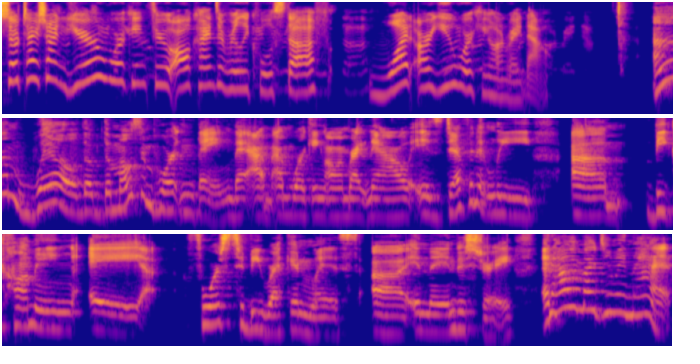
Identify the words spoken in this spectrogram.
So, Tyshun, you're working through all kinds of really cool stuff. What are you working on right now? Um, well, the the most important thing that I'm I'm working on right now is definitely um becoming a force to be reckoned with uh in the industry. And how am I doing that?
